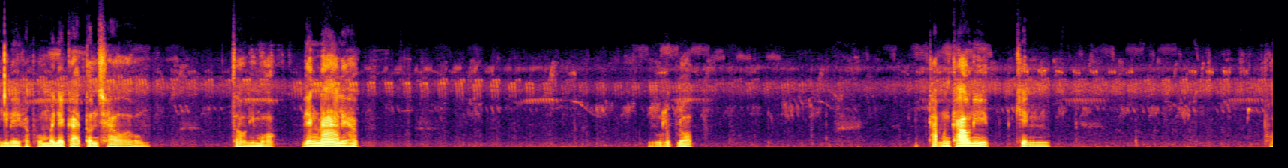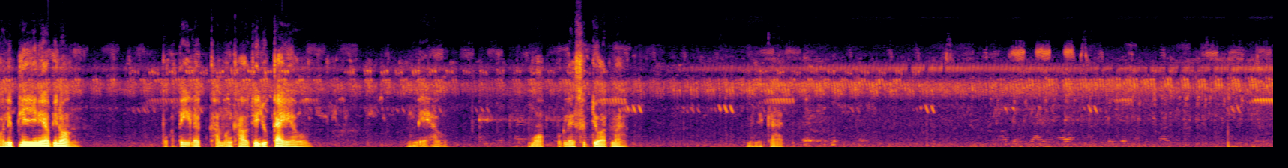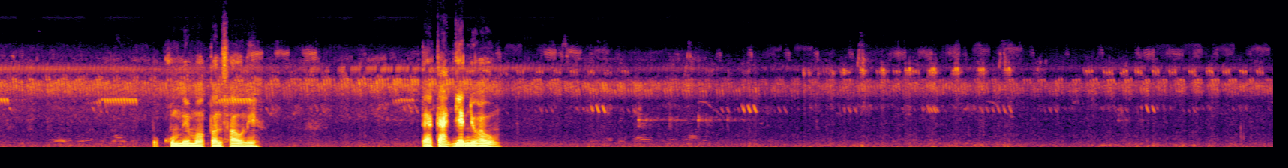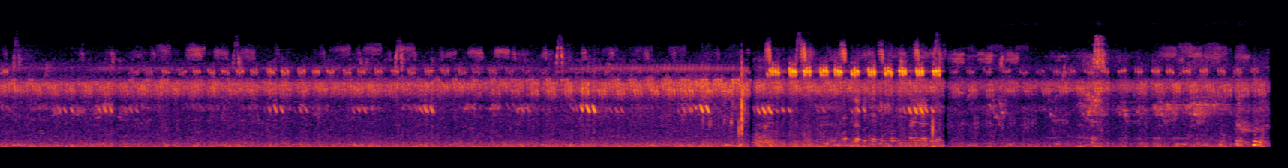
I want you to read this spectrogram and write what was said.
นี่เลยครับผมบรรยากาศตอนเช้าครับผมเจ้านี่หมอกยังหนาเลยครับ อยู่รอบๆทำมังคาวนี่เข็น พอริบลีเนี่ยพี่น้อง ปกติแล้วขามังคาวจะอยู่ใกล้ครับผมเดี๋ยวหมอกบอกเลยสุดยอดมากบรรยากาศ คุมด้วยหมอกตอนเช้านี้ แต่อากาศเย็นอยู่ครับผม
